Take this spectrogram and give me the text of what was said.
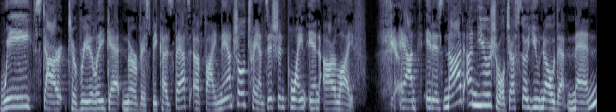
we start to really get nervous because that's a financial transition point in our life. Yes. And it is not unusual, just so you know, that men,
